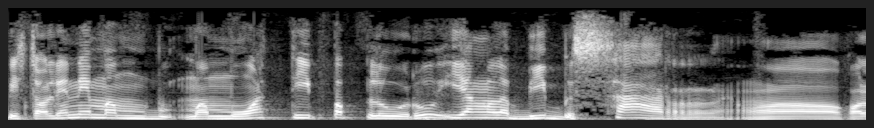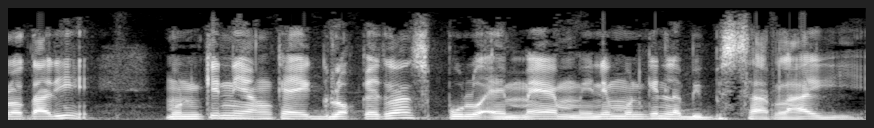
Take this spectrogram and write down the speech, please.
pistol ini mem memuat tipe peluru yang lebih besar. Oh, kalau tadi mungkin yang kayak Glock itu kan 10 mm, ini mungkin lebih besar lagi.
